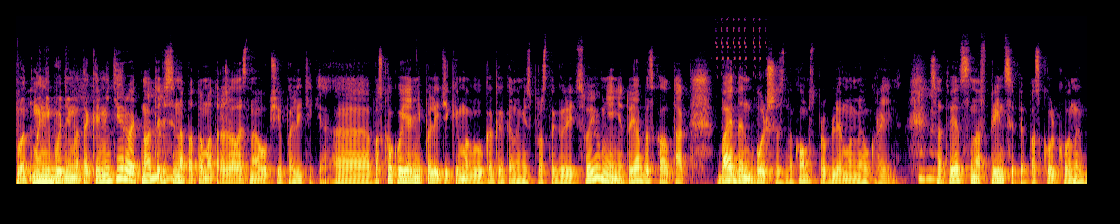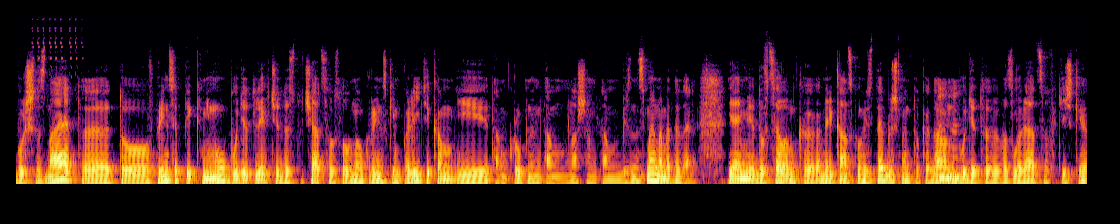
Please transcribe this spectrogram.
Вот, мы не будем это комментировать, но это действительно потом отражалось на общей политике. Э, поскольку я не политик и могу как экономист просто говорить свое мнение, то я бы сказал так. Байден больше знаком с проблемами Украины. Соответственно, в принципе, поскольку он их больше знает, э, то в принципе к нему будет легче достучаться условно украинским политикам и там, крупным там, нашим там, бизнесменам бизнесменам и так далее. Я имею в виду в целом к американскому истеблишменту, когда он будет возглавляться фактически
